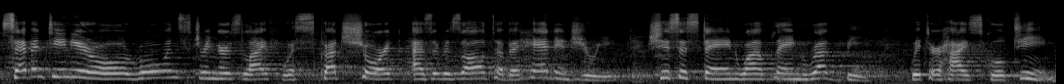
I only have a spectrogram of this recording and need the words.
17-year-old Rowan Stringer's life was cut short as a result of a head injury she sustained while playing rugby with her high school team.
